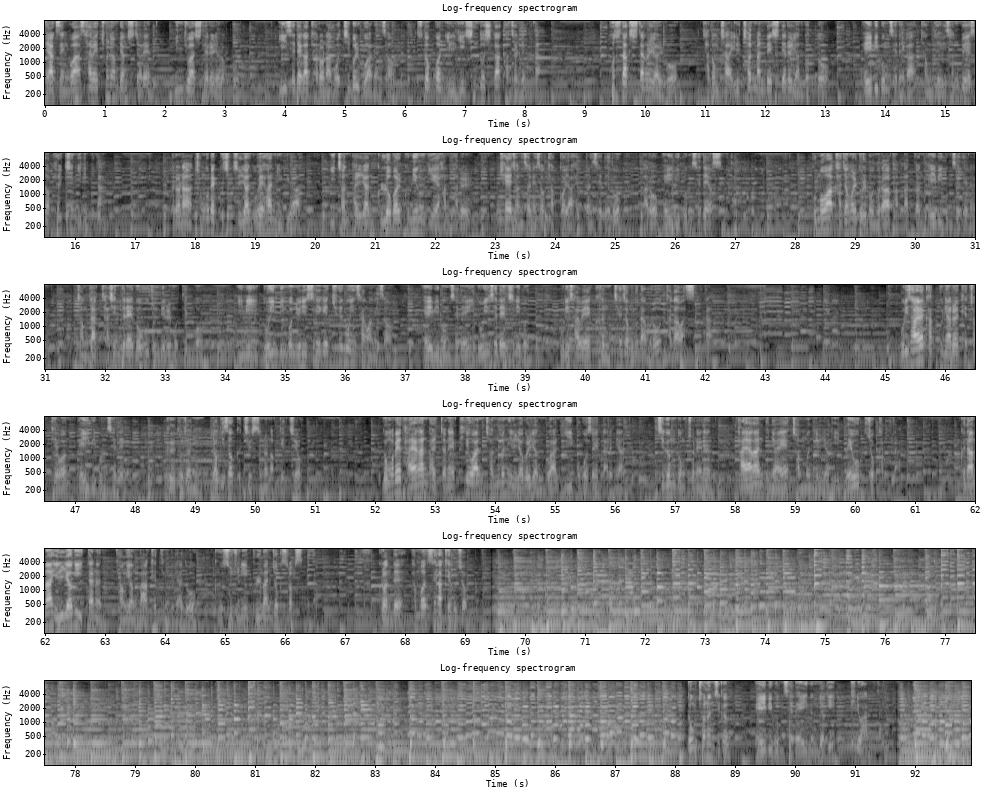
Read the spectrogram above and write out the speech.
대학생과 사회 초년병 시절엔 민주화 시대를 열었고 이 세대가 결혼하고 집을 구하면서 수도권 1기 신도시가 건설됩니다. 코스닥 시장을 열고 자동차 1천만 대 시대를 연 것도 베이비붐 세대가 경제의 선두에서 펼친 일입니다. 그러나 1997년 외환 위기와 2008년 글로벌 금융위기의 한파를 최전선에서 겪어야 했던 세대도 바로 베이비붐 세대였습니다. 부모와 가정을 돌보느라 바빴던 베이비붐 세대는 정작 자신들의 노후 준비를 못했고 이미 노인 빈곤율이 세계 최고인 상황에서 베이비붐 세대의 노인 세대 진입은 우리 사회의 큰 재정 부담으로 다가왔습니다. 우리 사회 각 분야를 개척해온 베이비붐 세대. 그 도전이 여기서 그칠 수는 없겠지요. 농업의 다양한 발전에 필요한 전문 인력을 연구한 이 보고서에 따르면 지금 농촌에는 다양한 분야의 전문 인력이 매우 부족합니다. 그나마 인력이 있다는 경영 마케팅 분야도 그 수준이 불만족스럽습니다. 그런데 한번 생각해 보죠. 농촌은 지금 베이비붐 세대의 능력이 필요합니다.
